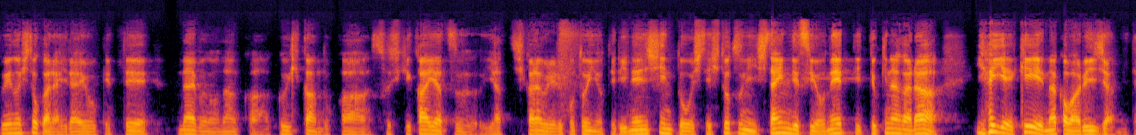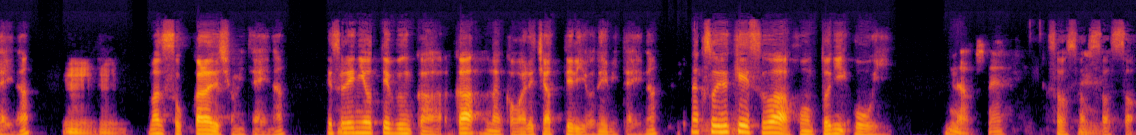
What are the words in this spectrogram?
上の人から依頼を受けて、内部のなんか空気感とか組織開発や力を入れることによって理念浸透して一つにしたいんですよねって言っておきながら、いやいや、経営仲悪いじゃんみたいな。うんうん。まずそこからでしょみたいな。で、それによって文化がなんか割れちゃってるよねみたいな。なんかそういうケースは本当に多い。なるほどね。そうそうそうそう。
